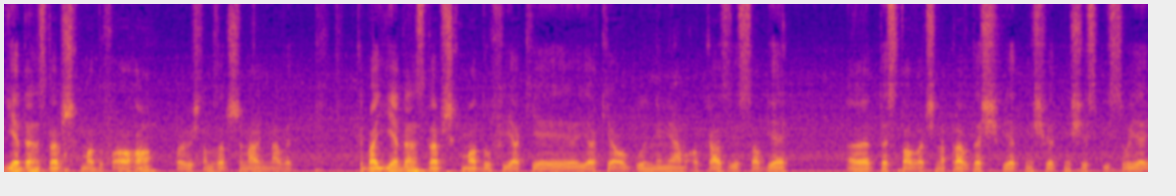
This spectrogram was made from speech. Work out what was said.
jeden z lepszych modów. Oho, to już tam zatrzymali nawet. Chyba jeden z lepszych modów, jakie, jakie ogólnie miałem okazję sobie e, testować. Naprawdę świetnie, świetnie się spisuje.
